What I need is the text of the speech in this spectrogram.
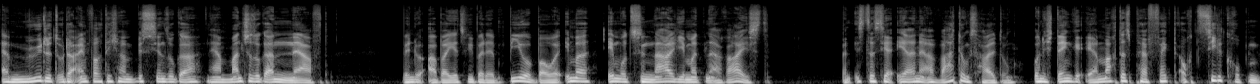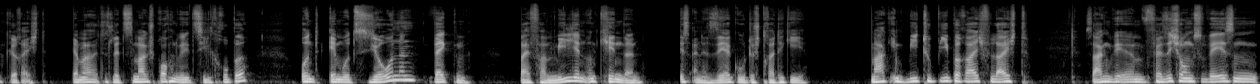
ermüdet oder einfach dich mal ein bisschen sogar, naja, manche sogar nervt. Wenn du aber jetzt wie bei der Biobauer immer emotional jemanden erreichst, dann ist das ja eher eine Erwartungshaltung. Und ich denke, er macht das perfekt auch zielgruppengerecht. Wir haben ja das letzte Mal gesprochen über die Zielgruppe. Und Emotionen wecken bei Familien und Kindern ist eine sehr gute Strategie. Mag im B2B-Bereich vielleicht, sagen wir im Versicherungswesen,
